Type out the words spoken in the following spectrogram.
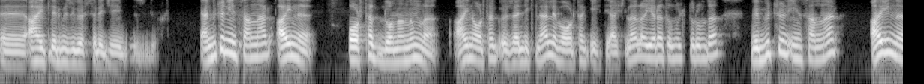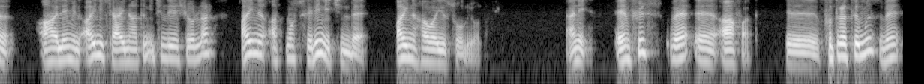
e, ayetlerimizi göstereceğimiz diyor. Yani bütün insanlar aynı ortak donanımla aynı ortak özelliklerle ve ortak ihtiyaçlarla yaratılmış durumda ve bütün insanlar aynı alemin, aynı kainatın içinde yaşıyorlar. Aynı atmosferin içinde aynı havayı soluyorlar. Yani enfüs ve e, afak, e, fıtratımız ve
